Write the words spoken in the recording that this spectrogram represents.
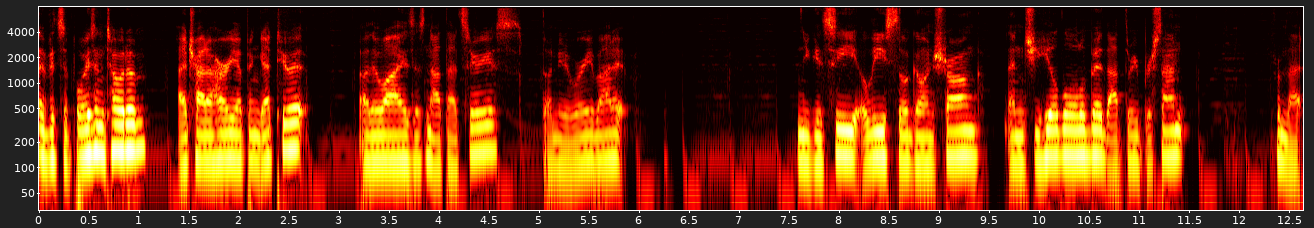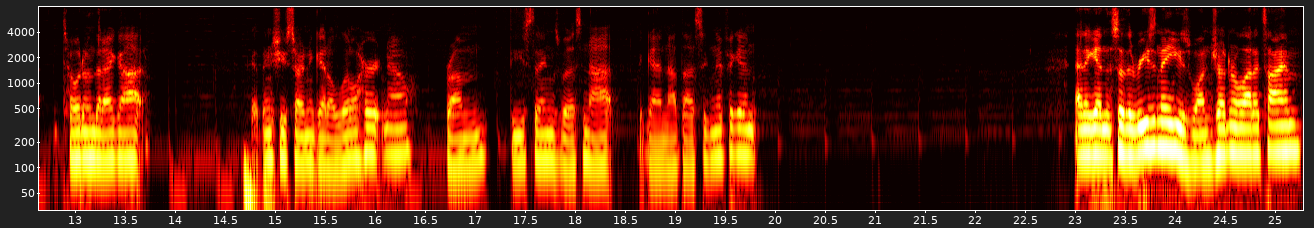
If it's a poison totem, I try to hurry up and get to it. Otherwise, it's not that serious. Don't need to worry about it. And you can see Elise still going strong. And she healed a little bit, that 3% from that totem that I got. I think she's starting to get a little hurt now from these things, but it's not, again, not that significant. And again, so the reason I use one general at a time,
